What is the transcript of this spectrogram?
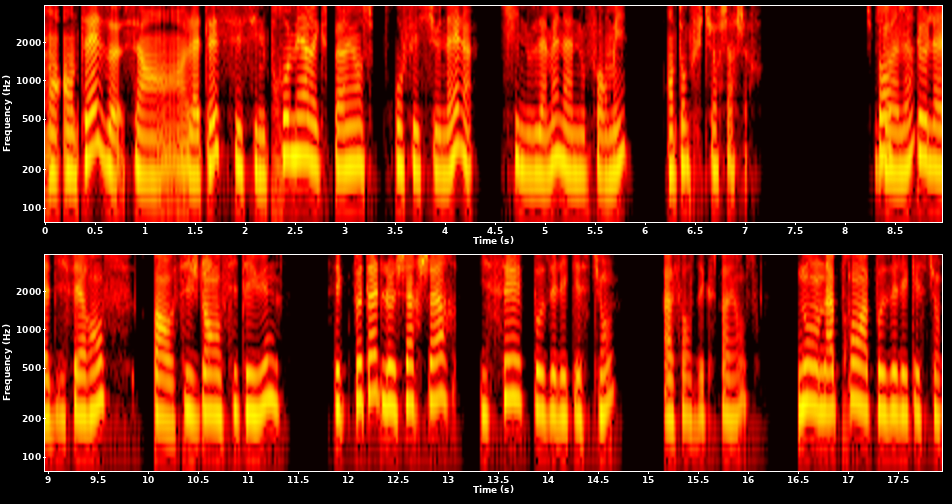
en, thèse, la thèse, c'est une première expérience professionnelle qui nous amène à nous former en tant que futurs chercheurs. Je pense que la différence, enfin, si je dois en citer une, c'est que peut-être le chercheur, il sait poser les questions à force d'expérience. Nous, on apprend à poser les questions.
